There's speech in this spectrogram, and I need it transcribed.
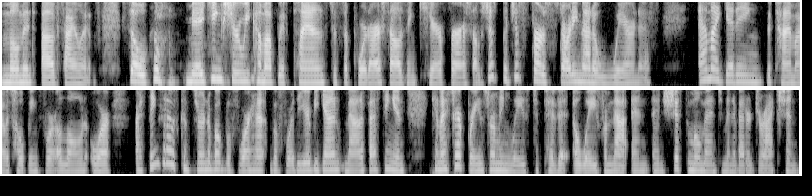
moment of silence? So, making sure we come up with plans to support ourselves and care for ourselves, just but just first starting that awareness am I getting the time I was hoping for alone or are things that I was concerned about beforehand before the year began manifesting? And can I start brainstorming ways to pivot away from that and and shift the momentum in a better direction?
